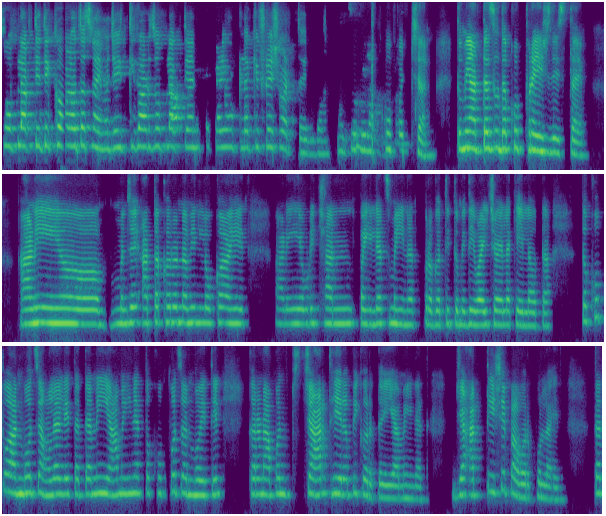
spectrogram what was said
झोप लागते ते कळतच नाही. म्हणजे इतकी गाढ झोप लागते आणि सकाळी उठलं की फ्रेश वाटतं एकदम. खूपच छान. तुम्ही आता सुद्धा खूप फ्रेश दिसताय. आणि म्हणजे आता खरं नवीन लोक आहेत. आणि एवढी छान पहिल्याच महिन्यात प्रगती तुम्ही दिवाळीच्या वेळेला केला होता. तर खूप अनुभव चांगले आले. तर त्यांनी या महिन्यात तर खूपच अनुभव येतील. कारण आपण चार थेरपी करतोय या महिन्यात ज्या अतिशय पॉवरफुल आहेत. तर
